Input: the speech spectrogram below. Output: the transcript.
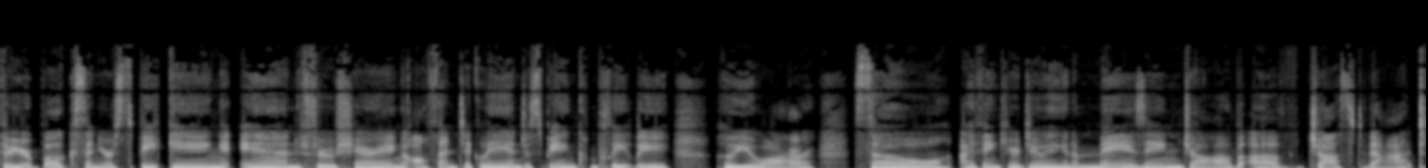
through your books and your speaking and through sharing authentically and just being completely who you are. So I think you're doing an amazing job of just that.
